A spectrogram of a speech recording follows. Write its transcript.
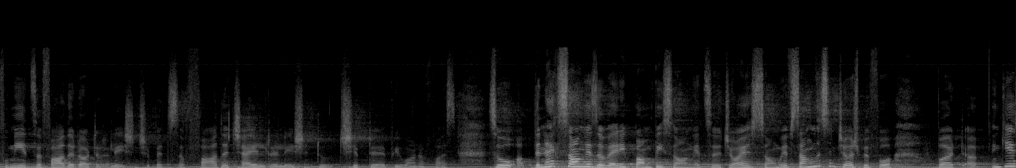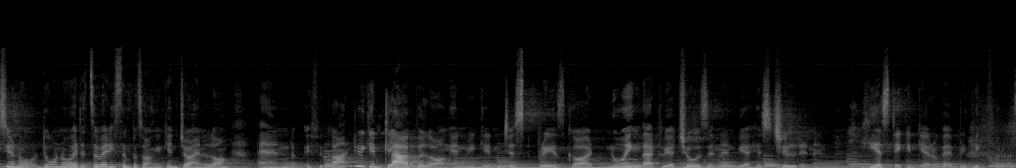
For me, it's a father daughter relationship. It's a father child relationship to every one of us. So, uh, the next song is a very pumpy song. It's a joyous song. We've sung this in church before, but uh, in case you know, don't know it, it's a very simple song. You can join along. And if you can't, we can clap along and we can just praise God, knowing that we are chosen and we are His children and He has taken care of everything for us.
